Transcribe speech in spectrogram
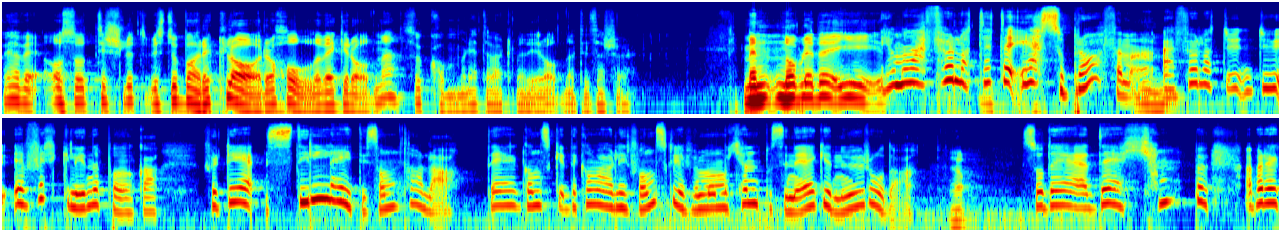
Og, vet, og så til slutt, hvis du bare klarer å holde vekk rådene, så kommer de etter hvert med de rådene til seg sjøl. Men nå ble det i Ja, men jeg føler at dette er så bra for meg. Jeg føler at du, du er virkelig inne på noe. For det stillhet i samtaler, det, ganske, det kan være litt vanskelig, for man må kjenne på sin egen uro da. Ja. Så det, det er kjempe... Jeg bare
